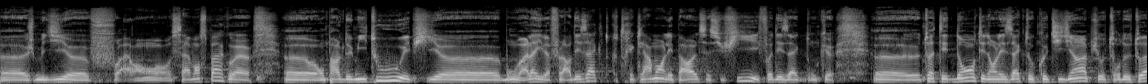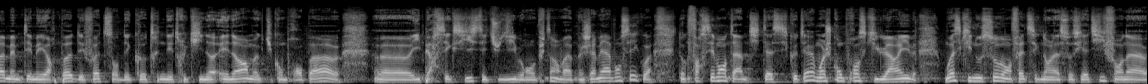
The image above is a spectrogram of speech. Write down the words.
euh, je me dis, euh, ça avance pas quoi. On parle de MeToo et puis bon, voilà, il va falloir des actes. Très clairement, les paroles ça suffit. Il faut des actes. Donc, toi, t'es dedans, t'es dans les actes au quotidien. Puis autour de toi, même tes meilleurs potes, des fois, te sortent des, des trucs énormes que tu comprends pas, hyper sexistes, et tu dis bon putain, on va jamais avancer quoi. Donc forcément, t'as un petit à ce côté-là. Moi, je comprends ce qui lui arrive. Moi, ce qui nous sauve, en fait, c'est que dans l'associatif, on a,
